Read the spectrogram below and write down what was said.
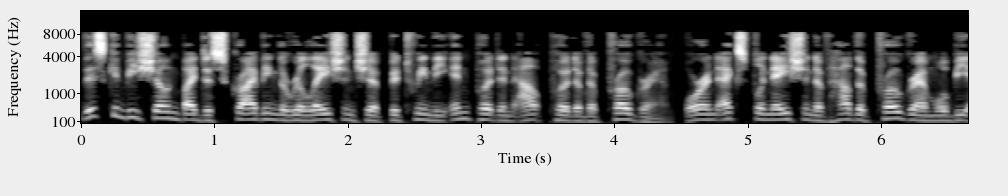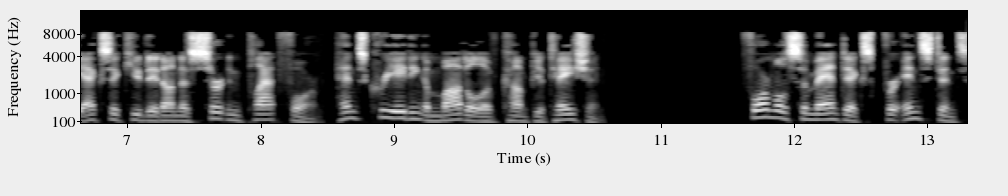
This can be shown by describing the relationship between the input and output of a program, or an explanation of how the program will be executed on a certain platform, hence creating a model of computation. Formal semantics, for instance,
